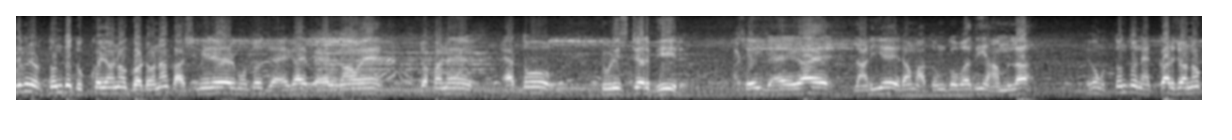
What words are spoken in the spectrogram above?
দেখুন, অত্যন্ত দুঃখজনক ঘটনা। কাশ্মীরের মতো জায়গায়, পেহেলগাঁওয়ে যখন এত টুরিস্টের ভিড়, সেই জায়গায় দাঁড়িয়ে এরম আতঙ্কবাদী হামলা এবং অত্যন্ত ন্যাক্কারজনক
